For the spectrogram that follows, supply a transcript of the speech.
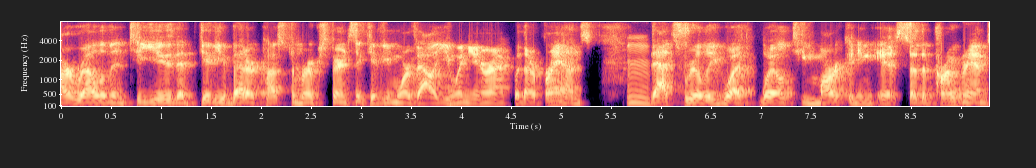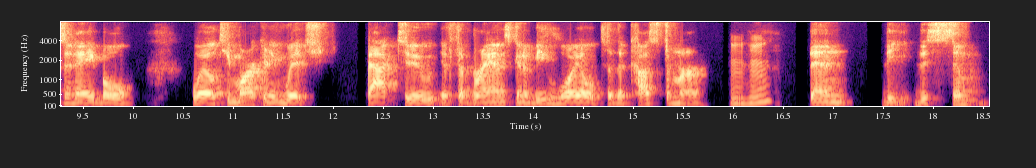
are relevant to you that give you better customer experience that give you more value when you interact with our brands Mm. That's really what loyalty marketing is. So the programs enable loyalty marketing, which back to if the brand's going to be loyal to the customer, mm-hmm. then the the sim-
